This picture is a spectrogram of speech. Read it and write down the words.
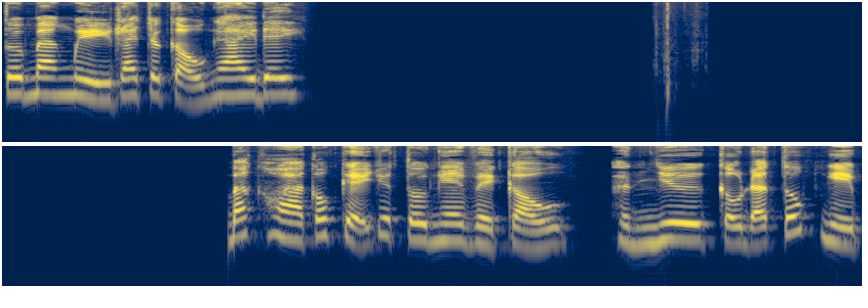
tôi mang mì ra cho cậu ngay đi. Bác Hoa có kể cho tôi nghe về cậu. Hình như cậu đã tốt nghiệp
